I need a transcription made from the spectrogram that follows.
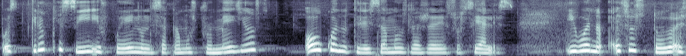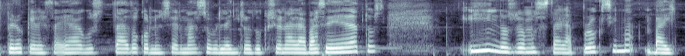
Pues creo que sí, y fue en donde sacamos promedios o cuando utilizamos las redes sociales. Y bueno, eso es todo. Espero que les haya gustado conocer más sobre la introducción a la base de datos y nos vemos hasta la próxima. Bye.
